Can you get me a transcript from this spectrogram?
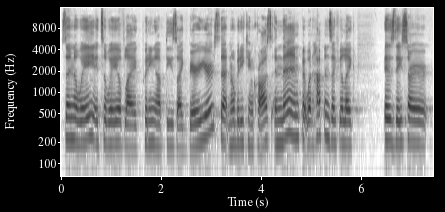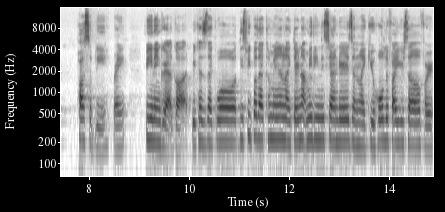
So in a way, it's a way of like putting up these like barriers that nobody can cross, and then but what happens, I feel like, is they start possibly right being angry at God because like, well, these people that come in, like they're not meeting these standards and like you holify yourself or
